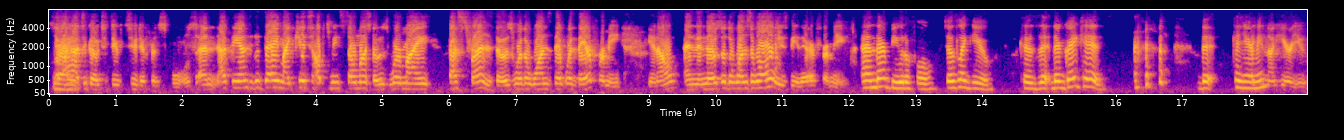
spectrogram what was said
So I had to go to do two different schools. And at the end of the day, my kids helped me so much. Those were my best friends. Those were the ones that were there for me, you know? And then those are the ones that will always be there for me. and they're beautiful, just like you, because they're great kids. the, can you hear I me? cannot hear you.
